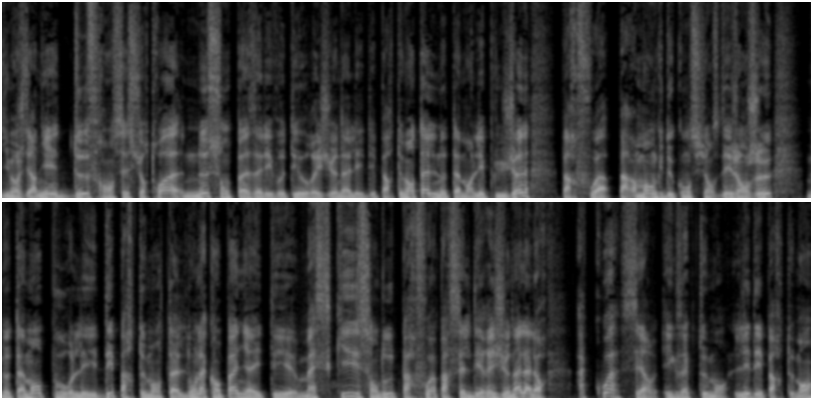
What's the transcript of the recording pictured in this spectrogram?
Dimanche dernier, deux Français sur trois ne sont pas allés voter au régional et départemental, notamment les plus jeunes, parfois par manque de conscience des enjeux, notamment pour les départementales, dont la campagne a été masquée sans doute parfois par celle des régionales. Alors, à quoi servent exactement les départements?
